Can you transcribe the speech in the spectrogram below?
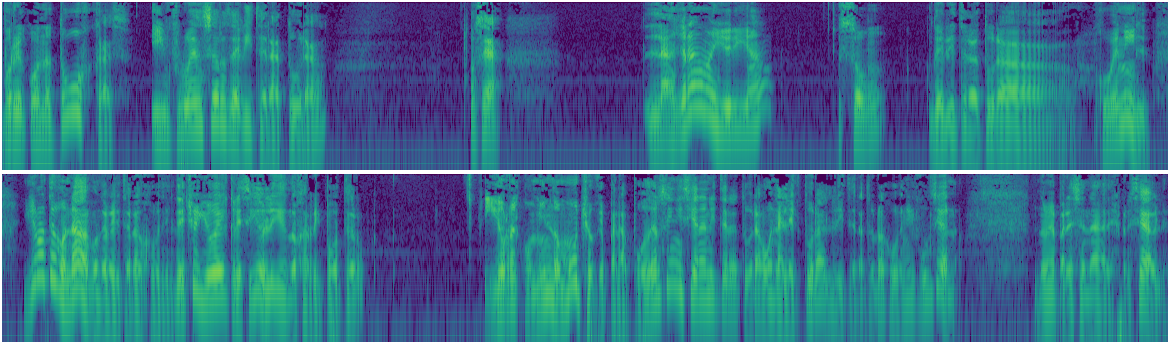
Porque cuando tú buscas influencers de literatura, o sea, la gran mayoría son de literatura juvenil. Yo no tengo nada contra la literatura juvenil. De hecho, yo he crecido leyendo Harry Potter. Y yo recomiendo mucho que para poderse iniciar en literatura o en la lectura, la literatura juvenil funciona. No me parece nada despreciable.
